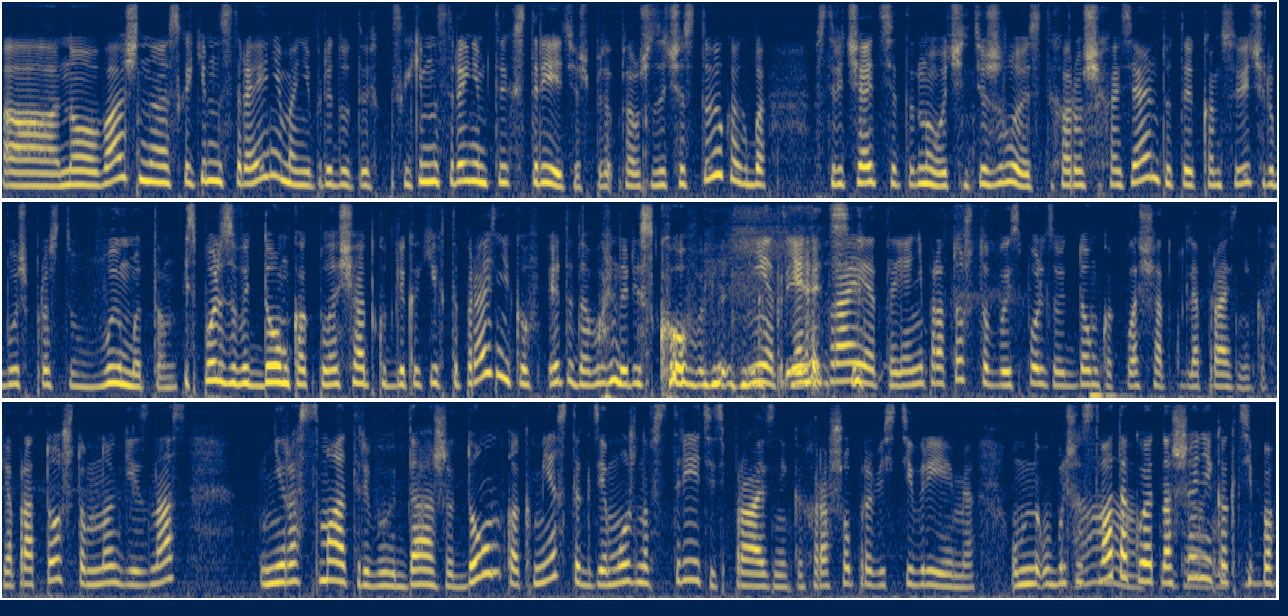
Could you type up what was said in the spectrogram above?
А, но важно, с каким настроением они придут, и с каким настроением ты их встретишь, потому что зачастую, как бы, встречать это, ну, очень тяжело. Если ты хороший хозяин, то ты к концу вечера будешь просто вымотан. Использовать дом как площадку для каких-то праздников — это довольно рискованно. Нет, я не про это. Я не про то, чтобы использовать дом как площадку для праздников. Я про то, что многие из нас не рассматривают даже дом как место, где можно встретить праздник и хорошо провести время. У, у большинства А, такое отношение, да, как типа,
